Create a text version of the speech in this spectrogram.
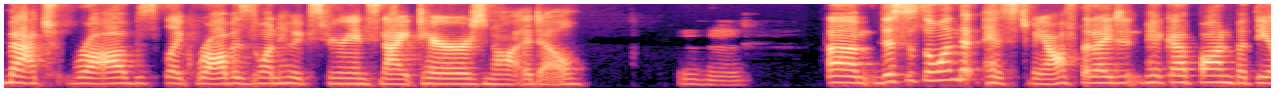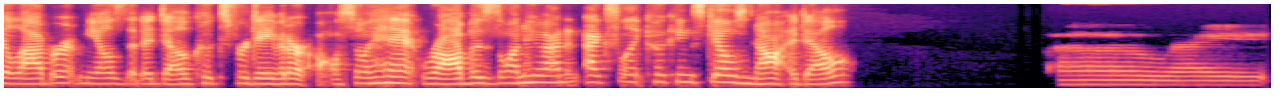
match Rob's. Like Rob is the one who experienced night terrors, not Adele. hmm Um, this is the one that pissed me off that I didn't pick up on, but the elaborate meals that Adele cooks for David are also a hint. Rob is the one who had an excellent cooking skills, not Adele. Oh, right.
